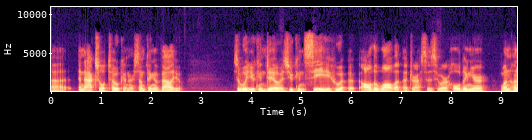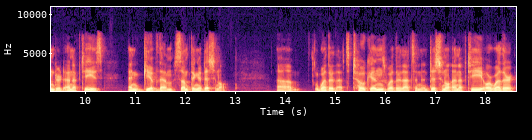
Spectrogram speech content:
uh, an actual token or something of value. So what you can do is you can see who uh, all the wallet addresses who are holding your 100 NFTs and give them something additional. Um, whether that's tokens, whether that's an additional NFT, or whether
